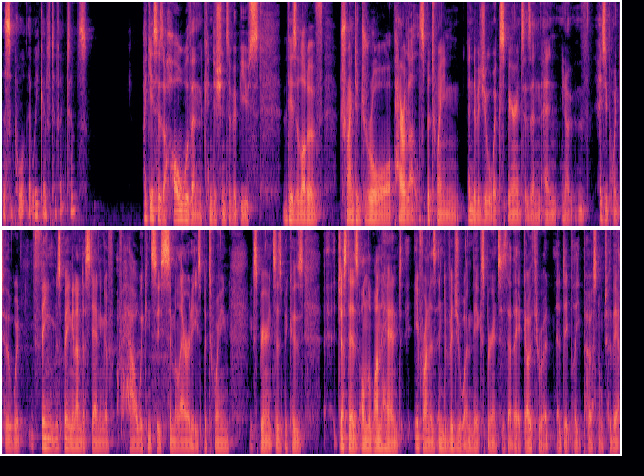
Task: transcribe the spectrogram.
the support that we give to victims. I guess as a whole within conditions of abuse, there's a lot of trying to draw parallels between individual experiences and, and you know, as you point to the word themes being an understanding of, of how we can see similarities between experiences because just as on the one hand, everyone is individual and the experiences that they go through are, are, deeply personal to their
